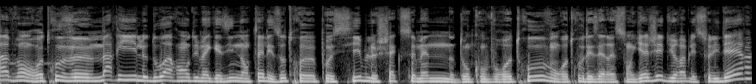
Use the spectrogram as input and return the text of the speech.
Avant, on retrouve Marie Le Doiran du magazine Nantais Les Autres Possibles. Chaque semaine, donc, on vous retrouve. On retrouve des adresses engagées, durables et solidaires.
